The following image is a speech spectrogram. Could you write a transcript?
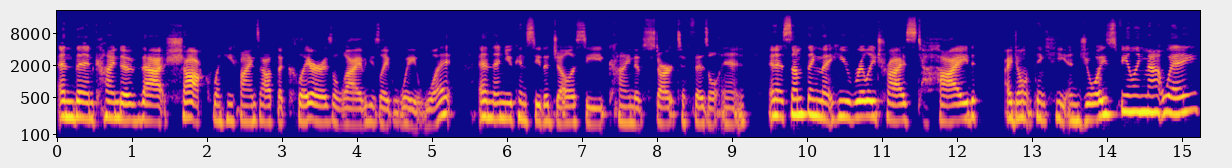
and then kind of that shock when he finds out that Claire is alive. He's like, wait, what? And then you can see the jealousy kind of start to fizzle in. And it's something that he really tries to hide. I don't think he enjoys feeling that way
